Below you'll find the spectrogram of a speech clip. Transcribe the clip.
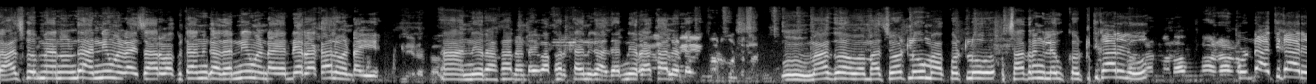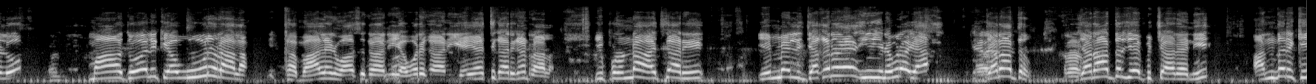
రాజకుమార్ ఉంది? అన్ని ఉన్నాయి సార్. ఒకటాని కాదు అన్ని ఉన్నాయి. అన్ని రకాలు ఉన్నాయి. ఆ, అన్ని రకాలు ఉన్నాయి. ఒకరిటాని కాదు అన్ని రకాలు ఉమ్, మాకు మా చోట్లు మా కొట్లు సదరంగా లేవు. ఇప్పుడు అధికారులు మా జోలికి ఎవరు రాల. ఇక బాలేని వాసు కానీ ఎవరు కానీ ఏ అధికారి కానీ రాల. ఇప్పుడున్న అధికారి ఎమ్మెల్యే జగన్ ఈయన ఎవరయ్యా? జనార్దన్. జనార్దన్ చేపించాడని అందరికీ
